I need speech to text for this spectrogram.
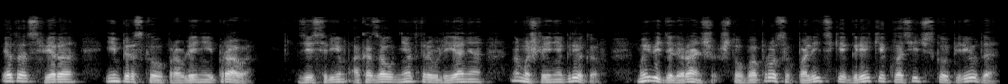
Это сфера имперского управления и права. Здесь Рим оказал некоторое влияние на мышление греков. Мы видели раньше, что в вопросах политики греки классического периода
